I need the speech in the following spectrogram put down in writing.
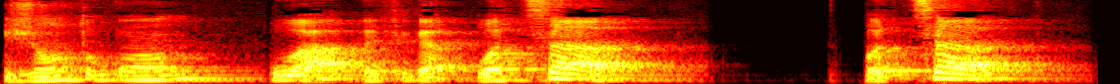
junto com o up. Vai ficar What's up? What's up?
